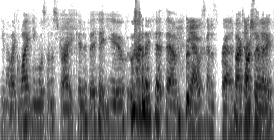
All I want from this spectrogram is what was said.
you know like lightning was going to strike and if it hit you it was going to hit them Yeah, it was going to spread by proximity.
